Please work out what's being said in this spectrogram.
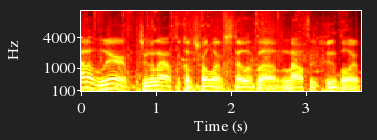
kind of weird. Dual out the controller instead still with the mouse and keyboard.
